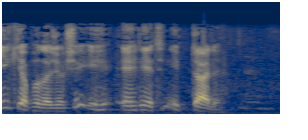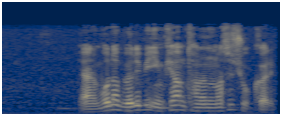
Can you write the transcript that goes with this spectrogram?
İlk yapılacak şey ih- ehliyetin iptali. Yani buna böyle bir imkan tanınması çok garip.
